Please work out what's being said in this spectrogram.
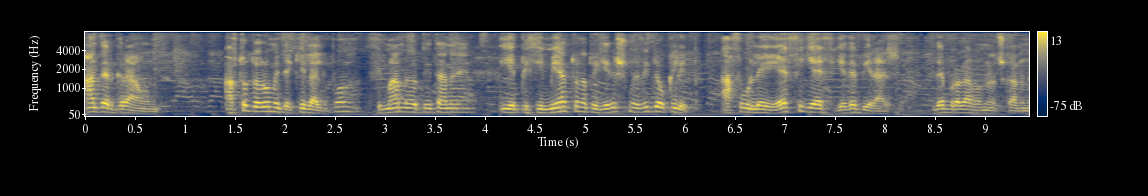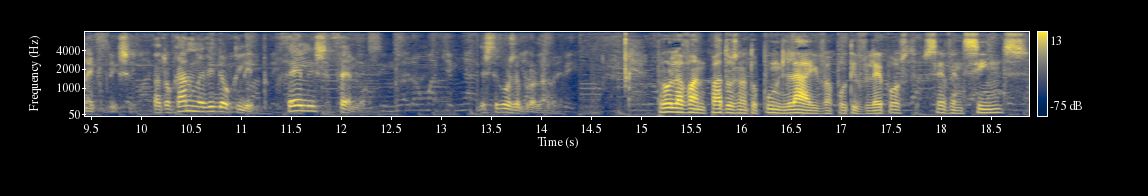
underground. Αυτό το Room Tequila λοιπόν θυμάμαι ότι ήταν η επιθυμία του να το γυρίσουμε βίντεο κλιπ. Αφού λέει έφυγε, έφυγε, δεν πειράζει. Δεν προλάβαμε να τους κάνουμε έκπληξη. Θα το κάνουμε βίντεο κλιπ. Θέλεις, θέλω. Δυστυχώς δεν πρόλαβε. Πρόλαβαν πάντως να το πούν live από ό,τι βλέπω στο Seven Sins.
